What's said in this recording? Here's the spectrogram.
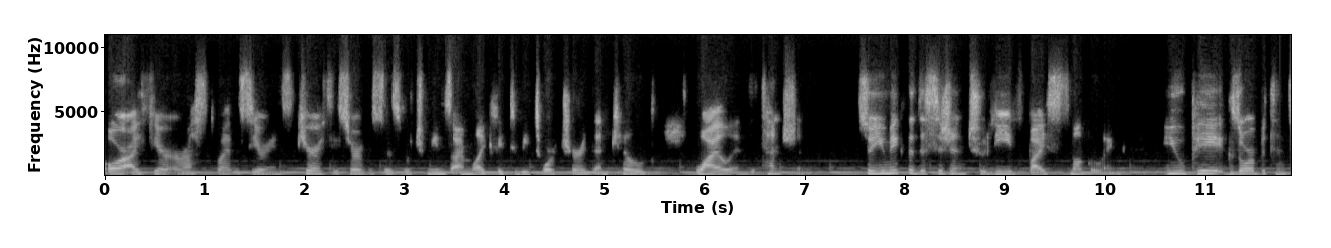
or I fear arrest by the Syrian security services, which means I'm likely to be tortured and killed while in detention. So you make the decision to leave by smuggling. You pay exorbitant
